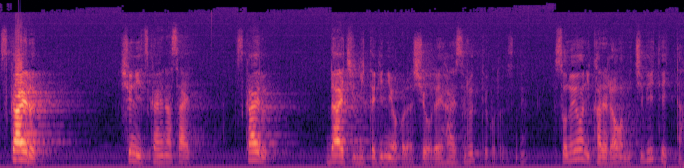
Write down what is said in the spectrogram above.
使える。主に使いなさい。使える。第一義的にはこれは主を礼拝するっていうことですね。そのように彼らを導いていった。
